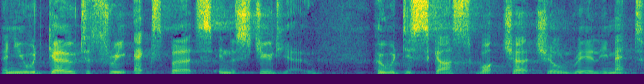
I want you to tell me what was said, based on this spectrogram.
and you would go to three experts in the studio who would discuss what Churchill really meant.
